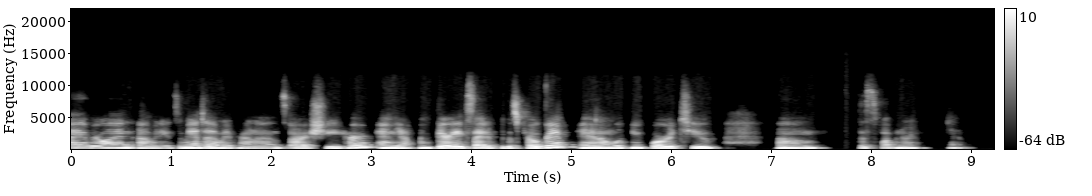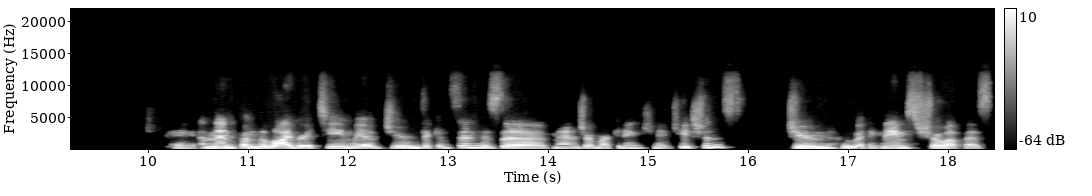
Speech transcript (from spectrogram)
Hi, everyone. Um, my name is Amanda. My pronouns are she, her. And yeah, I'm very excited for this program and I'm looking forward to um, this webinar. Yeah. Okay, and then from the library team, we have June Dickinson, who's the manager of marketing and communications. June, who I think names show up as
